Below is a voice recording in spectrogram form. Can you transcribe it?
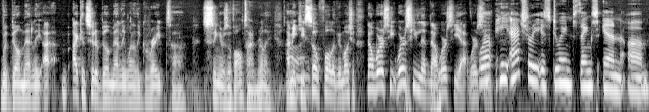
with Bill Medley. I I consider Bill Medley one of the great uh, singers of all time. Really, I mean, Oh, he's so full of emotion. Now, where's he? Where's he live now? Where's he at? Where's well, he actually is doing things in um,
